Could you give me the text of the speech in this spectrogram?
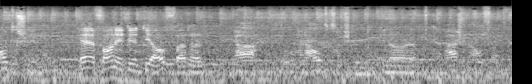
Autos stehen. Ja, vorne die, die Auffahrt halt. Ja, wo meine Autos am stehen. Genau, ja. Garage und Auffahrt.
